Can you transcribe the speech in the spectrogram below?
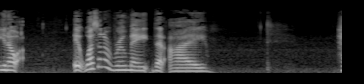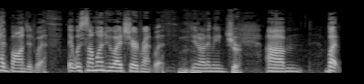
you know, it wasn't a roommate that I had bonded with, it was someone who I'd shared rent with. Do you know what I mean? Sure. Um, but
